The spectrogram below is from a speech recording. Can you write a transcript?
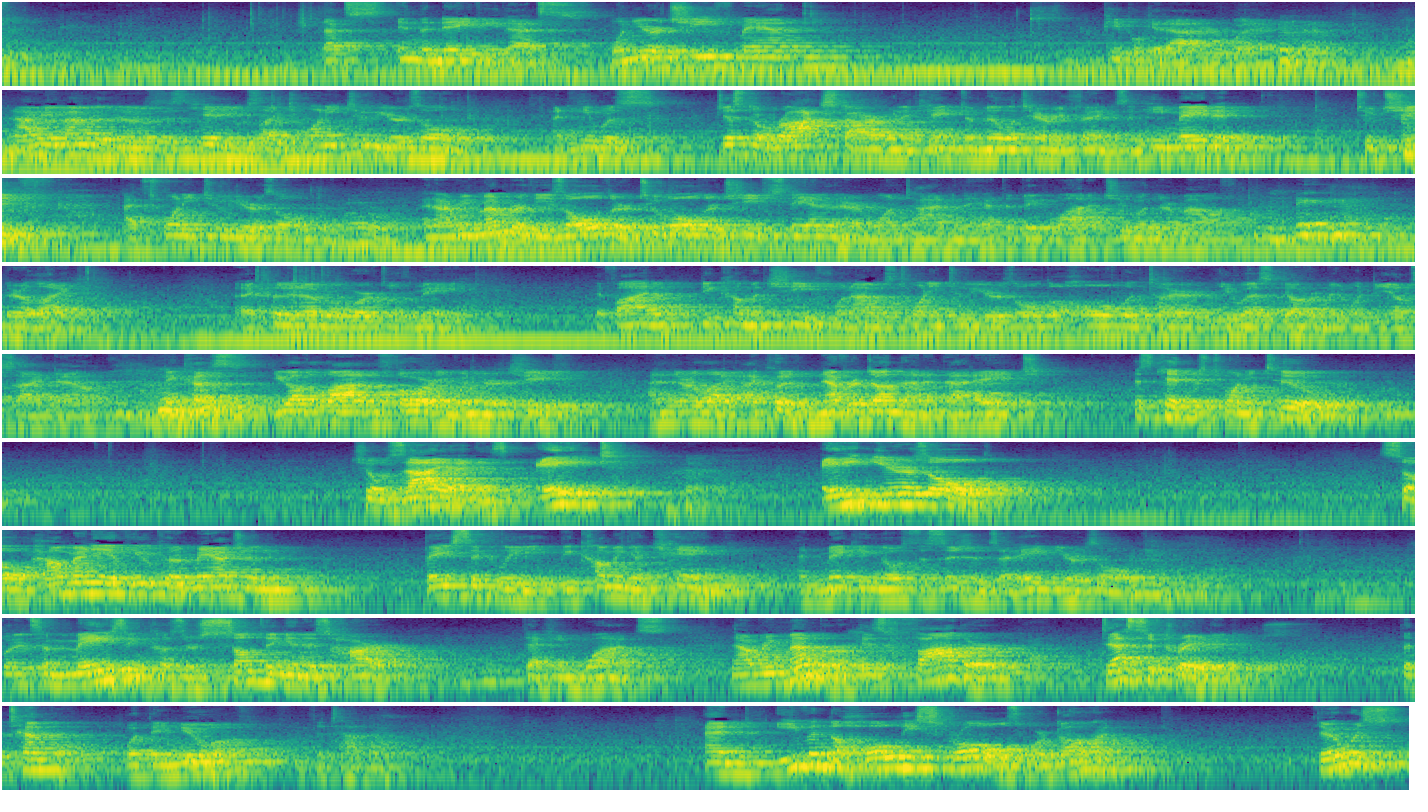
that's in the Navy, that's when you're a chief, man, people get out of your way. Hmm. And I remember there was this kid, he was like 22 years old, and he was just a rock star when it came to military things, and he made it to chief at 22 years old. And I remember these older, two older chiefs standing there at one time, and they had the big wad of chew in their mouth. They're like, that could have never worked with me. If I'd have become a chief when I was 22 years old, the whole entire U.S. U.S. government would be upside down because you have a lot of authority when you're a chief. And they're like, I could have never done that at that age. This kid was 22. Josiah is eight. Eight years old. So, how many of you could imagine basically becoming a king making those decisions at eight years old? But it's amazing because there's something in his heart that he wants. Now remember, his father desecrated the temple, what they knew of the temple. And even the holy scrolls were gone. There was,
